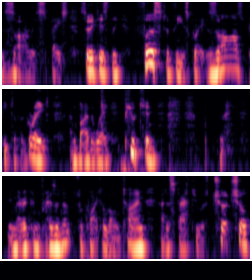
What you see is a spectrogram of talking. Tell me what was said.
czarist space. So it is the first of these great czars, Peter the Great, and by the way, Putin, the American president for quite a long time, had a statue of Churchill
